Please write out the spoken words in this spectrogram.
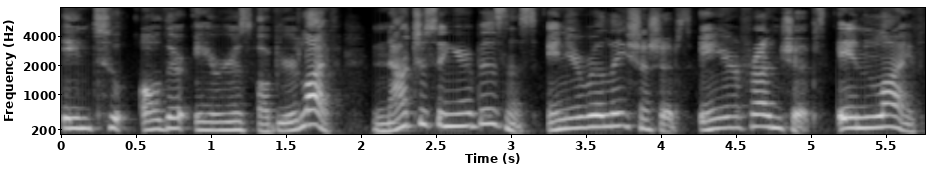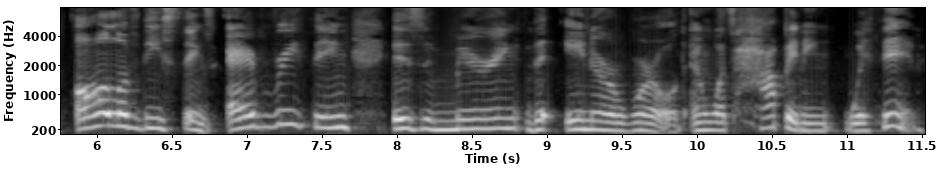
into other areas of your life, not just in your business, in your relationships, in your friendships, in life, all of these things. Everything is mirroring the inner world and what's happening within.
